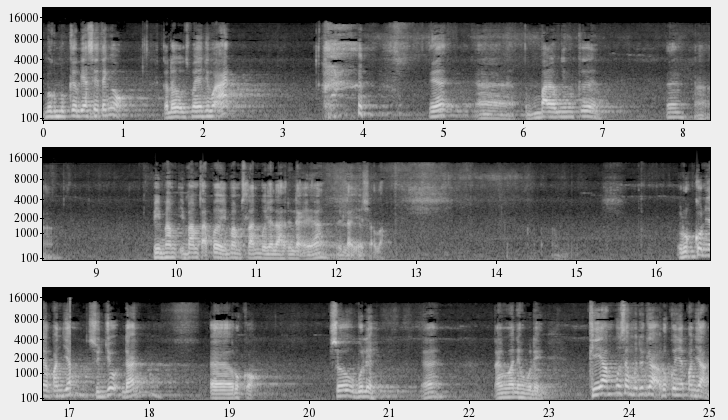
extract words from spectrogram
Buka-buka biasa tengok. Kalau supaya Jumaat ya ha, tebal punya muka ya, ha. imam imam tak apa imam selamba je lah relax ya relax ya insyaAllah rukun yang panjang sujud dan uh, rukuk so boleh ya dan mana boleh kiam pun sama juga rukun yang panjang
